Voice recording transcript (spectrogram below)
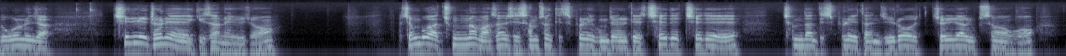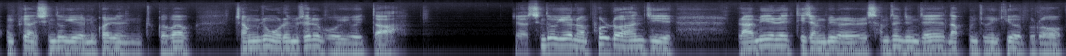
요거는 이제 7일 전에 기사네요, 그죠? 정부가 충남 아산시 삼성 디스플레이 공장 일대 최대 최대 첨단 디스플레이 단지로 전략 육성하고 공표한 신도기 관련 주가가 장중 오름세를 보이고 있다. 자, 신도기어는 폴더 한지 라미레티 장비를 삼성전자에 납품 중인 기업으로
